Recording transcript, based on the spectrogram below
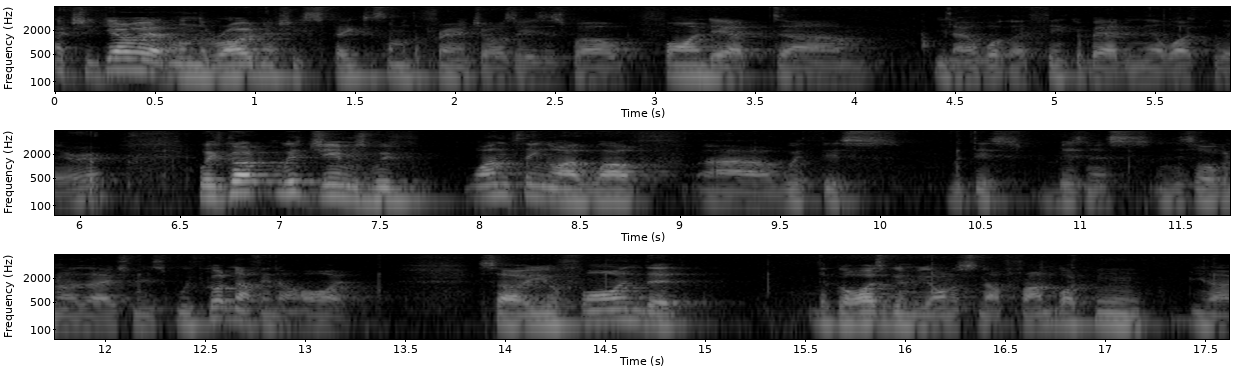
actually go out on the road and actually speak to some of the franchisees as well. Find out um, you know what they think about in their local area. We've got with Jim's. We've one thing I love uh, with this with this business and this organisation is we've got nothing to hide. So you'll find that the guys are going to be honest and upfront. Like Mm. you know,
